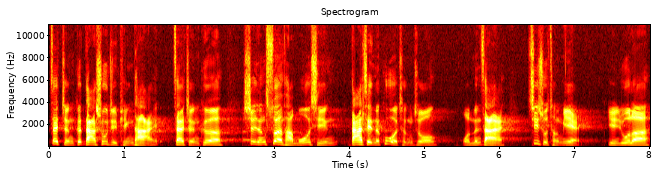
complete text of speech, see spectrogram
在整个大数据平台，在整个智能算法模型搭建的过程中，我们在技术层面引入了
